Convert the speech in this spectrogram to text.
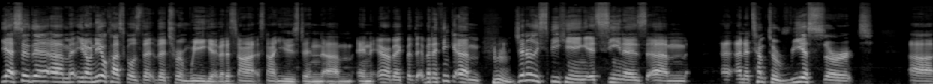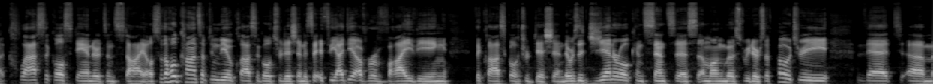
Yeah, so the um, you know neoclassical is the, the term we give it. It's not it's not used in um, in Arabic, but but I think um, hmm. generally speaking, it's seen as um, an attempt to reassert uh, classical standards and style. So the whole concept in neoclassical tradition is it's the idea of reviving the classical tradition. There was a general consensus among most readers of poetry that um,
